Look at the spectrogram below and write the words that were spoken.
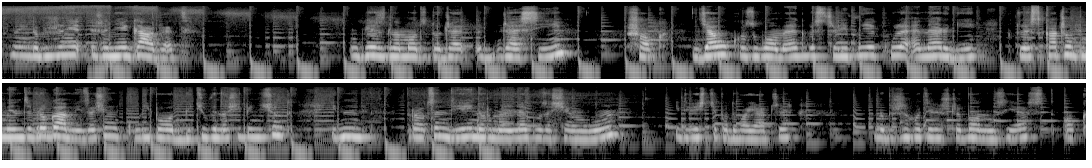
przynajmniej dobrze, że nie, że nie gadżet. Gwiezdna moc do Je Jessie. Szok. Działko złomek wystrzeliwuje kule energii, które skaczą pomiędzy wrogami. Zasięg kuli po odbiciu wynosi 51% jej normalnego zasięgu i 200 podwajaczy. Dobrze, chociaż jeszcze bonus jest. Ok,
